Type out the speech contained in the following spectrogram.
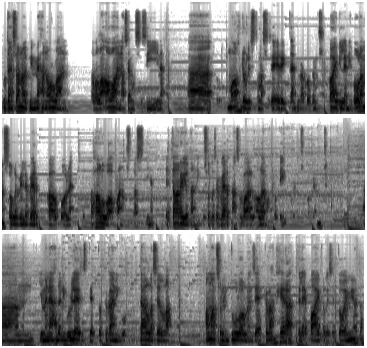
kuten sanoit, niin mehän ollaan tavallaan avainasemassa siinä, ää, mahdollistamassa se erittäin hyvä kokemus kaikille niin olemassa oleville verkkokaupoille, jotka haluaa panostaa siihen ja tarjota niin kuin sellaisen vertaansa vailla olevan kotiinkuljetuskokemuksen. Ähm, ja me nähdään niin kuin yleisesti, että totta kai niin kuin tällaisella Amazonin tulolla niin se ehkä vähän herättelee paikallisia toimijoita.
